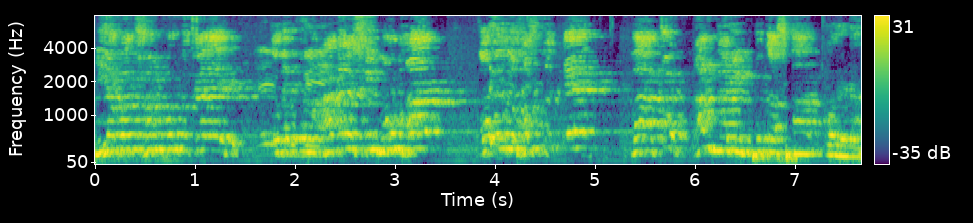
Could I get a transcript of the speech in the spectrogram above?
নিরাপদ সম্পর্ক চায় তবে কোন আগ্রাসী মনোভাব অবৈধ হস্তক্ষেপ বা চোখ রান্নারি প্রত্যাশা করে না।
